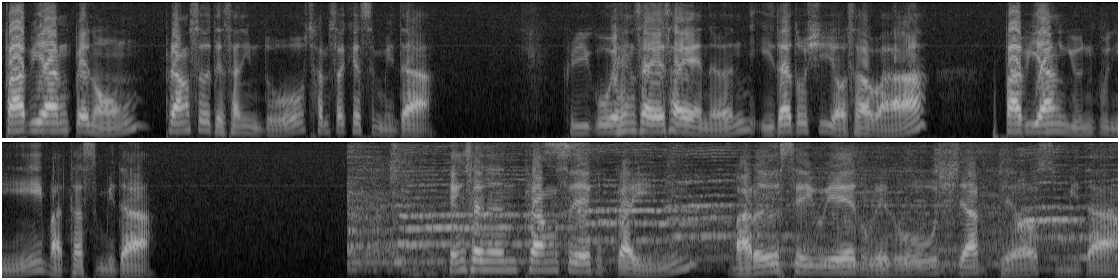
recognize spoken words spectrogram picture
파비앙 빼농 프랑스 대사님도 참석했습니다. 그리고 행사의 사회는 이다도시 여사와 파비앙 윤군이 맡았습니다. 행사는 프랑스의 국가인 마르세유의 노래로 시작되었습니다.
